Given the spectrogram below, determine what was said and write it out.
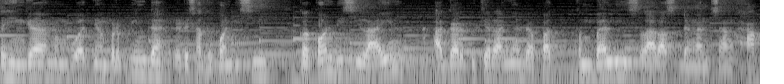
sehingga membuatnya berpindah dari satu kondisi ke kondisi lain agar pikirannya dapat kembali selaras dengan sang hak.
